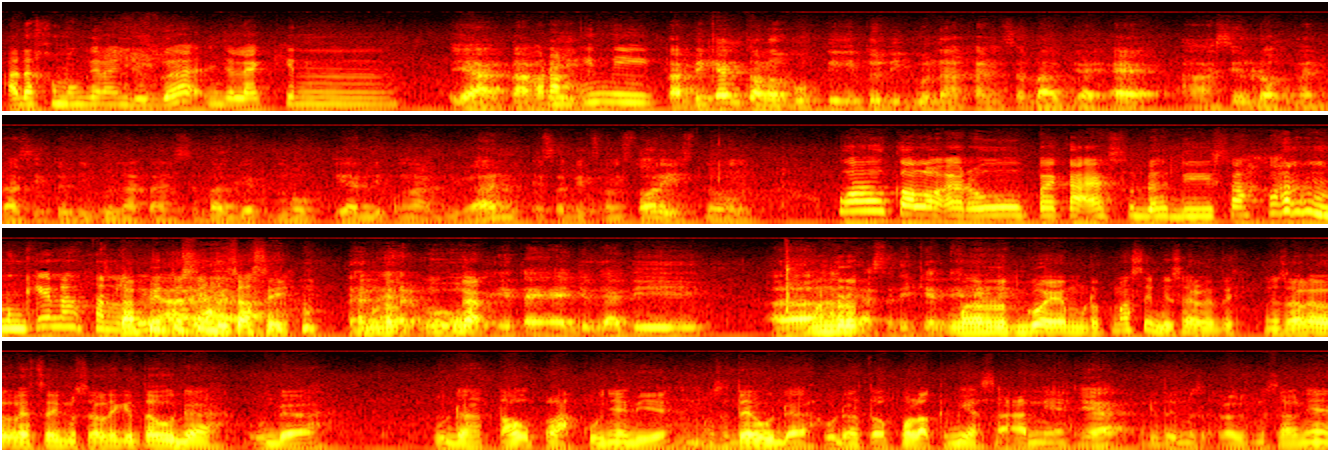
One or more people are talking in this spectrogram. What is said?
ada kemungkinan juga jelekin ya tapi orang ini. tapi kan kalau bukti itu digunakan sebagai eh hasil dokumentasi itu digunakan sebagai pembuktian di pengadilan, it's a different stories dong. Wow, kalau RUU PKS sudah disahkan mungkin akan Tapi lebih itu sih bisa sih. Dan Menurut RUU enggak, ITE juga di eh, menurut agak sedikit menurut ini. gue ya menurut Mas sih bisa loh, Tih. Misalnya let's say misalnya kita udah udah udah tahu pelakunya dia. Maksudnya udah udah tahu pola kebiasaannya. Hmm. Ya. Gitu misal- misalnya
